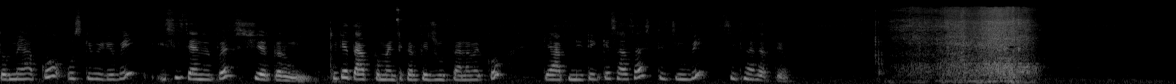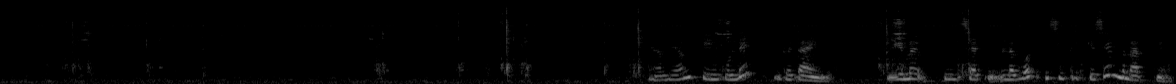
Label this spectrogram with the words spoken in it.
तो मैं आपको उसकी वीडियो भी इसी चैनल पर शेयर करूँगी, ठीक है? तो आप कमेंट करके ज़रूर बताना मेरे को कि आप नीटिंग के साथ साथ स्टिचिंग भी सीखना चाहते हो। यहाँ भी हम तीन कुंडे घटाएँगे। ये मैं सेट लगभग इसी तरीके से बनाती हूँ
